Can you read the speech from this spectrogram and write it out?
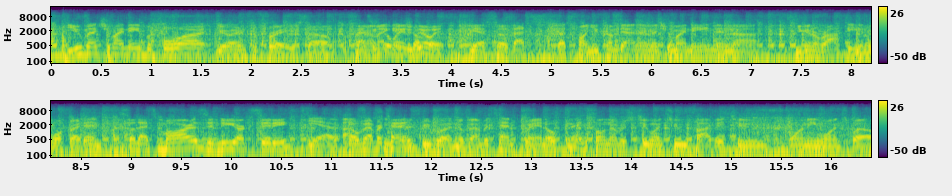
you mention my name before, you're in for free. So I mean, That's I a might good way to trouble. do it. Yeah, so that's that's fun. You come down and mention my name, and uh, you're gonna rock it. You're gonna walk right in. So that's Mars in New York City. Yeah, uh, November 10th? November 10th, grand opening. The phone number is 212-582-2112.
